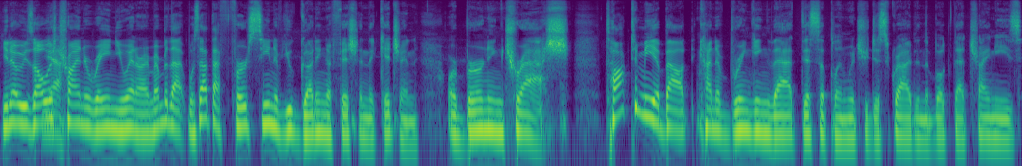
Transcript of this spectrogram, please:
you know he's always Yeah. trying to rein you in I remember that was that that first scene of you gutting a fish in the kitchen or burning trash talk to me about kind of bringing that discipline which you described in the book that Chinese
